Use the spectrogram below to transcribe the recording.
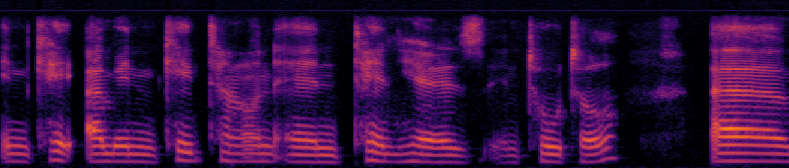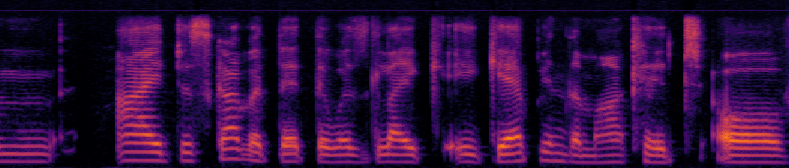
in Cape, I'm in Cape Town and 10 years in total, um, I discovered that there was like a gap in the market of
